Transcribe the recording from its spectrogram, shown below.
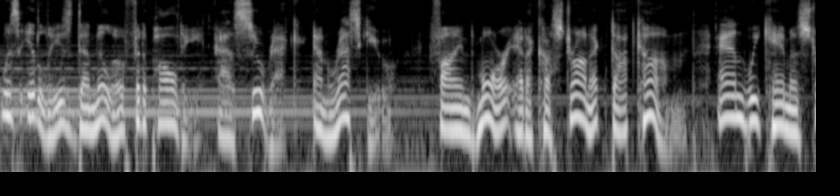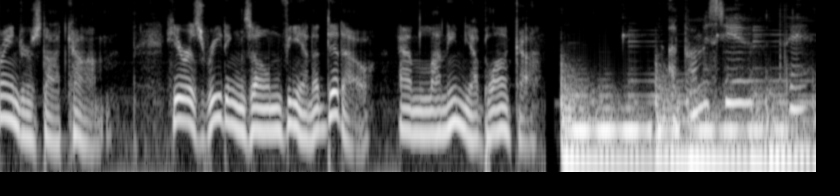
That was Italy's Danilo Fittipaldi as Surek and Rescue. Find more at acostronic.com and wecameasstrangers.com. Here is Reading Zone Vienna Ditto and La Nina Blanca. I promised you this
